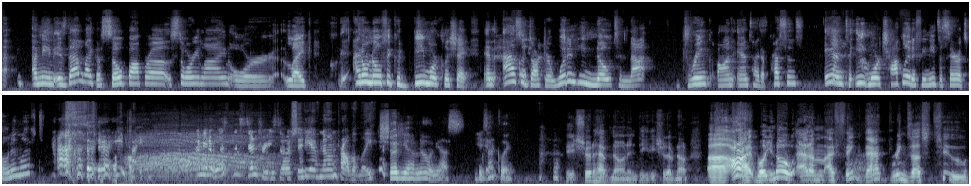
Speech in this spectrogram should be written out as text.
I, I mean, is that like a soap opera storyline or like? I don't know if it could be more cliche. And as a doctor, wouldn't he know to not drink on antidepressants and to eat more chocolate if he needs a serotonin lift? Very nice. I mean, it was this century, so should he have known? Probably. Should he have known? Yes, Yeah. exactly. He should have known, indeed. He should have known. Uh, all right. Well, you know, Adam, I think that brings us to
